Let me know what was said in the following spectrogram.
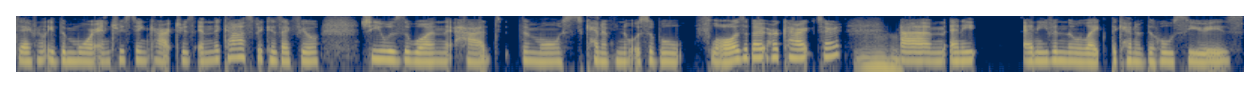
definitely the more interesting characters in the cast because I feel she was the one that had the most kind of noticeable flaws about her character. Mhm. Um, and e- and even though like the kind of the whole series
